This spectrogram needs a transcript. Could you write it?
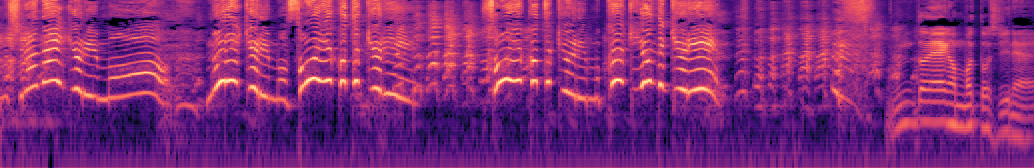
もう知らないキュリも、無理距離も、そういうこと距離。そういうこと距離も、空気読んで距離。ほんとね、頑張ってほしいね。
